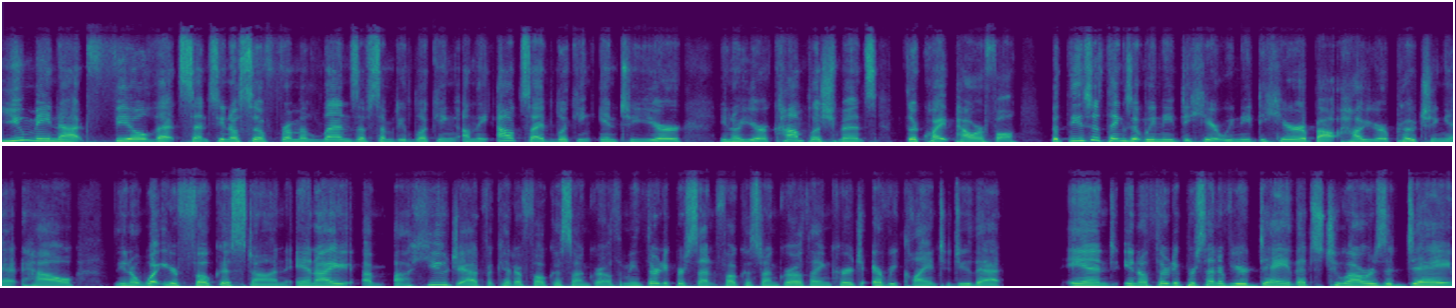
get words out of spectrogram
you may not feel that sense you know so from a lens of somebody looking on the outside looking into your you know your accomplishments they're quite powerful but these are things that we need to hear we need to hear about how you're approaching it how you know what you're focused on and i am a huge advocate of focus on growth i mean 30% focused on growth i encourage every client to do that and you know 30% of your day that's two hours a day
